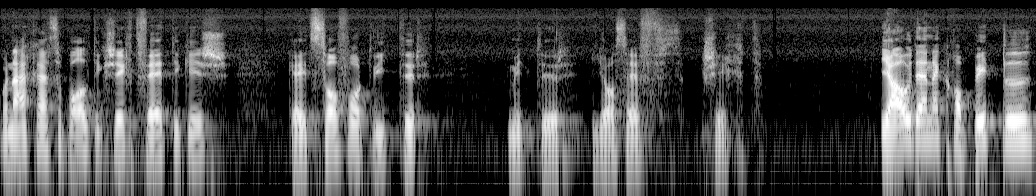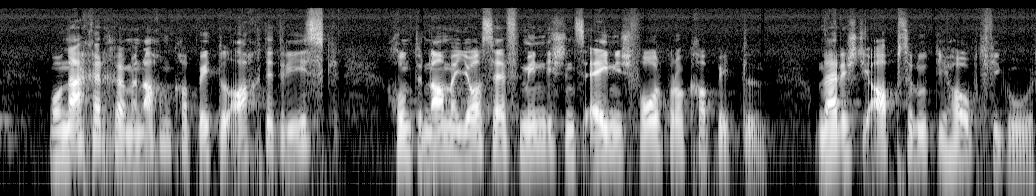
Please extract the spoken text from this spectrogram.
Und nachher, sobald die Geschichte fertig ist, geht es sofort weiter mit der Josefs Geschichte. In all diesen Kapiteln, die nachher kommen, nach dem Kapitel 38, kommt der Name Josef mindestens einmal vor pro Kapitel. Und er ist die absolute Hauptfigur.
